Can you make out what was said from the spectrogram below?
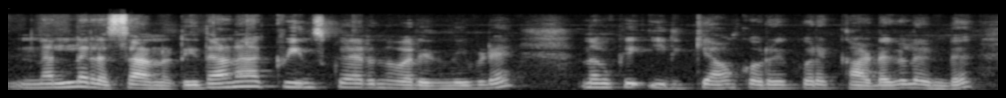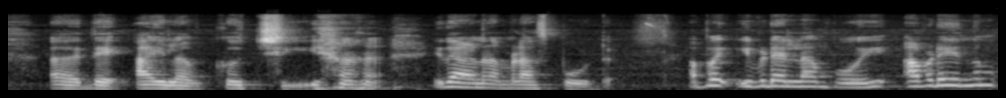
നല്ല രസമാണ് കേട്ടോ. ഇതാണ് ആ ക്വീൻ സ്ക്വയർ എന്ന് പറയുന്നത്. ഇവിടെ നമുക്ക് ഇരിക്കാം. കുറേ കുറേ കടകളുണ്ട്. ദേ ഐ ലവ് കൊച്ചി. ഇതാണ് നമ്മുടെ ആ സ്പോട്ട്. അപ്പോൾ ഇവിടെ എല്ലാം പോയി അവിടെയൊന്നും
